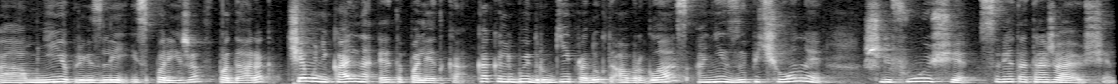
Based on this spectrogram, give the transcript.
А, мне ее привезли из Парижа в подарок. Чем уникальна эта палетка? Как и любые другие продукты Hourglass, они запеченные, шлифующие, светоотражающие.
